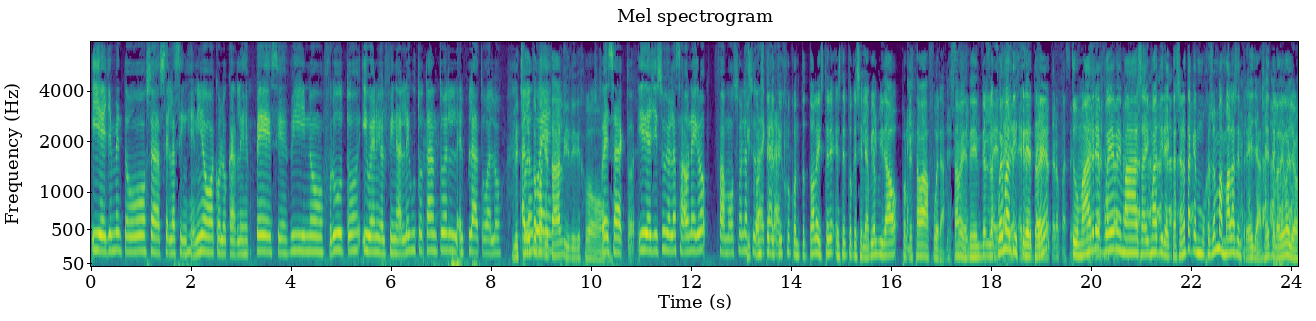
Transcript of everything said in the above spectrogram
Y ella inventó, o sea, se las ingenió a colocarle especies, vino, frutos y bueno, y al final le gustó tanto el, el plato a los... Le echó de qué tal y le dijo... Exacto. Y de allí subió el asado negro famoso en la que ciudad de conste que tu Caracas. hijo contó toda la historia, excepto que se le había olvidado porque estaba afuera, ¿sabes? De- de- lo- fue más discreto, ¿eh? no. Tu madre fue más, ahí más directa. Se nota que mujeres son más malas entre ellas, ¿eh? Te lo digo yo.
